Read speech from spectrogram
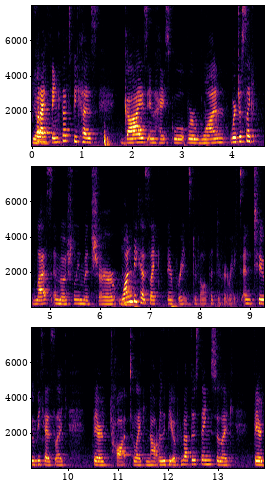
But I think that's because guys in high school were one, were just like less emotionally mature. One, mm-hmm. because like their brains develop at different rates, and two, because like they're taught to like not really be open about those things. So like they're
